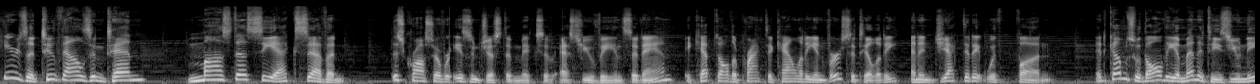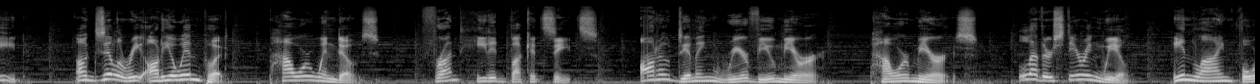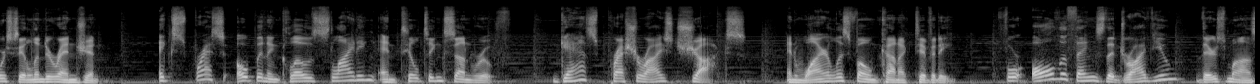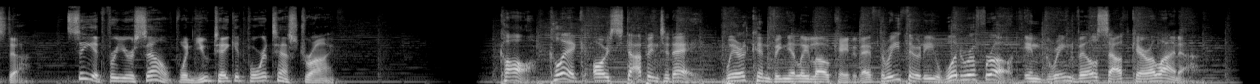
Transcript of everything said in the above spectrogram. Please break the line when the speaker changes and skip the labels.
Here's a 2010 Mazda CX-7. This crossover isn't just a mix of SUV and sedan. It kept all the practicality and versatility and injected it with fun. It comes with all the amenities you need. Auxiliary audio input, power windows, front heated bucket seats, auto dimming rear view mirror, power mirrors, leather steering wheel, inline four cylinder engine, express open and close sliding and tilting sunroof, gas pressurized shocks, and wireless phone connectivity. For all the things that drive you, there's Mazda. See it for yourself when you take it for a test drive.
Call, click, or stop in today. We're conveniently located at 330 Woodruff Road in Greenville, South Carolina.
